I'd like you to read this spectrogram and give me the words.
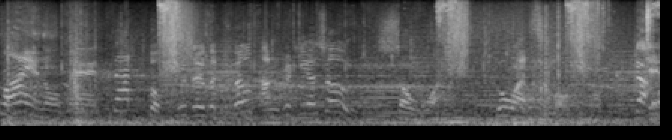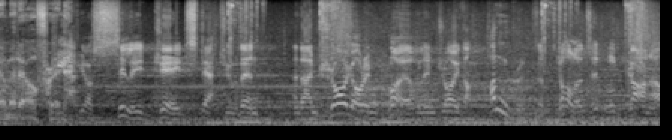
Lying, old man. That book was over 1,200 years old. So what? Who wants some more? Damn it, Alfred. Keep your silly jade statue then, and I'm sure your employer will enjoy the hundreds of dollars it will garner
